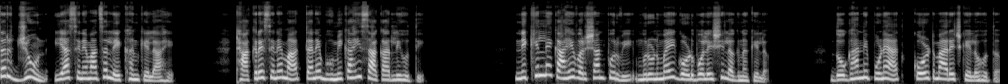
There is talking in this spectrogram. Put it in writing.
तर जून या सिनेमाचं लेखन केलं आहे. ठाकरे सिनेमात त्याने भूमिकाही साकारली होती. निखिलने काही वर्षांपूर्वी मृण्मयी गोडबोलेशी लग्न केलं. दोघांनी पुण्यात कोर्ट मॅरेज केलं होतं.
